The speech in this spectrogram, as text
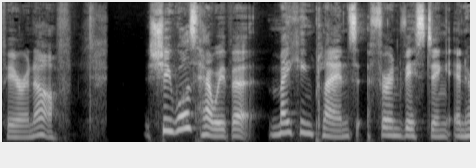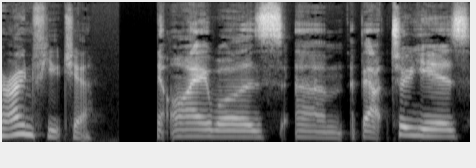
Fair enough. She was, however, making plans for investing in her own future. I was um, about two years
